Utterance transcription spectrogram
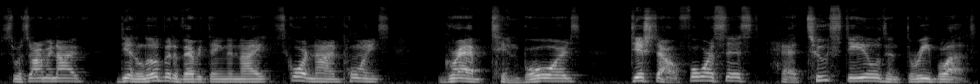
Swiss Army knife, did a little bit of everything tonight, scored 9 points, grabbed 10 boards, dished out 4 assists, had 2 steals and 3 blocks.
